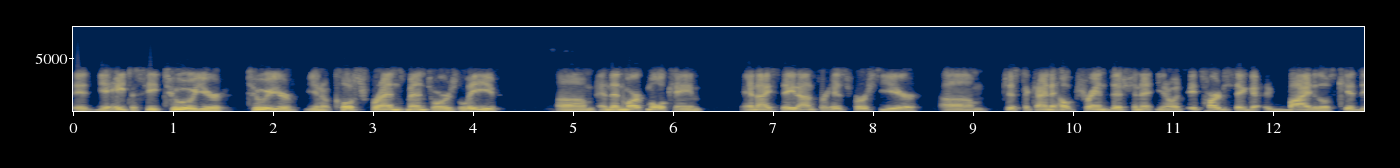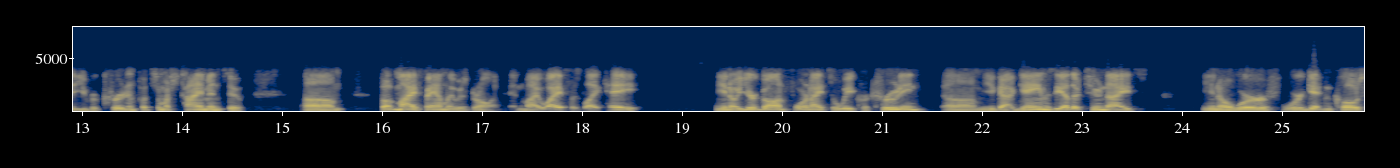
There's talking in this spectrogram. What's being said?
it, you hate to see two of your two of your you know close friends, mentors leave. Um, and then Mark Mole came, and I stayed on for his first year um, just to kind of help transition it. You know, it, it's hard to say goodbye to those kids that you've recruited and put so much time into. Um, but my family was growing, and my wife was like, "Hey, you know, you're gone four nights a week recruiting. Um, you got games the other two nights. You know, we're we're getting close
